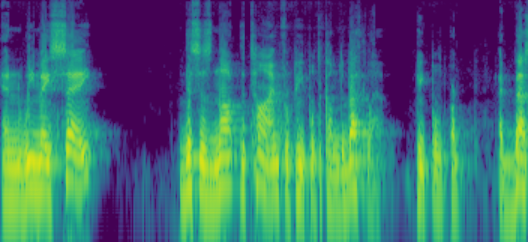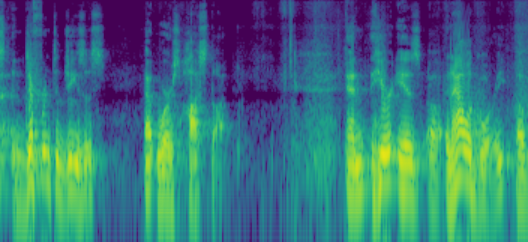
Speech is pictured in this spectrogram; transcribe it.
And we may say, this is not the time for people to come to Bethlehem. People are at best indifferent to Jesus, at worst hostile. And here is uh, an allegory of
